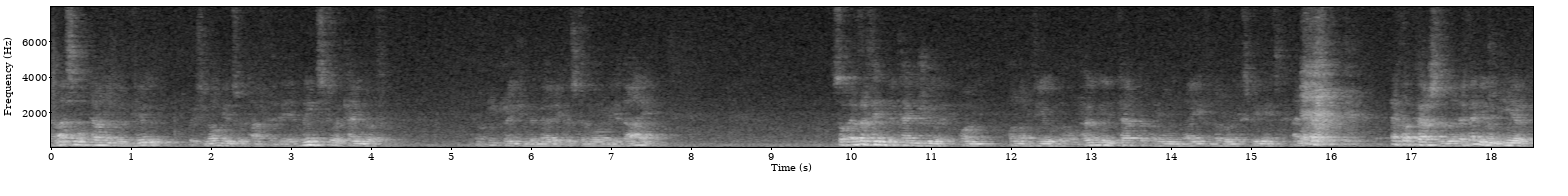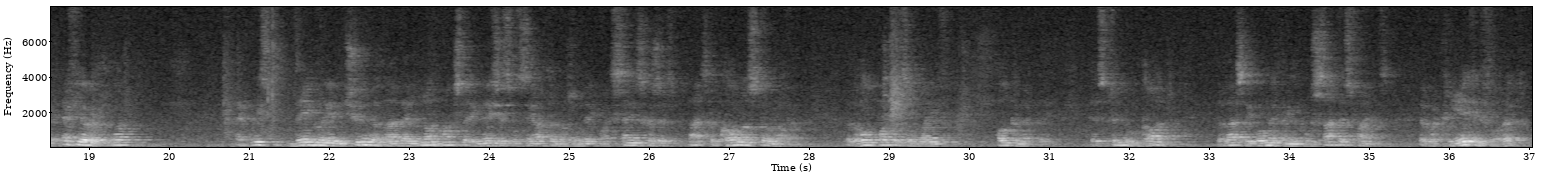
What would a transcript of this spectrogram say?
And that's an alternative view, which millions would have today. It leads to a kind of you know, eat, drinking, the merry, because tomorrow you die. So everything depends really on, on our view of the world, how we interpret our own life and our own experience. And if, if a person, if anyone here, if you're not at least vaguely in tune with that, then not much that Ignatius will say afterwards will make much sense because that's the cornerstone of it. That the whole purpose of life, ultimately, is to know God. That that's the only thing that will satisfy us. That we're created for it,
